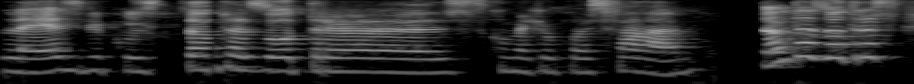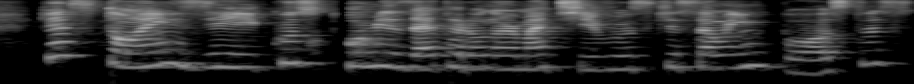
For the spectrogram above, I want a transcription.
lésbicos, tantas outras. Como é que eu posso falar? Tantas outras questões e costumes heteronormativos que são impostos.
